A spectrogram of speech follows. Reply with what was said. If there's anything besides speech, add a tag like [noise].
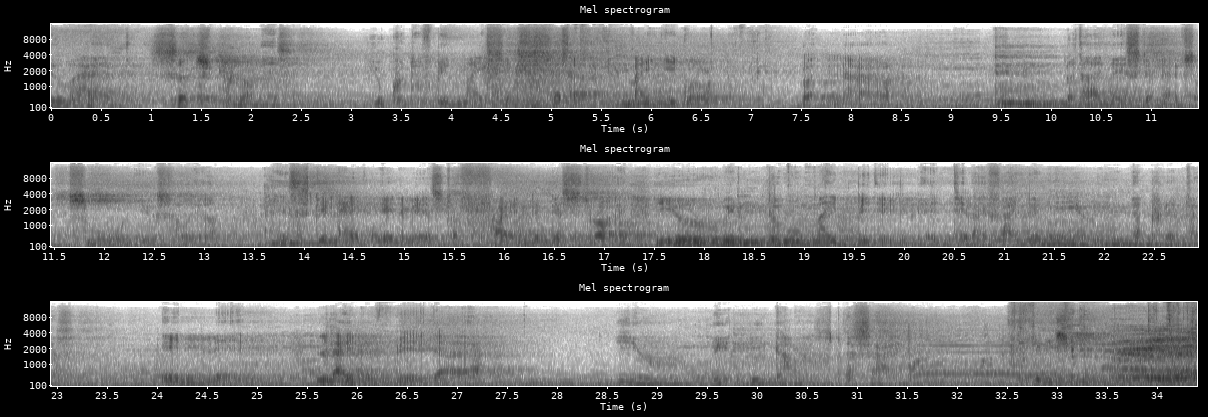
You had such promise. You could have been my successor, my equal. But now. But I may still have some small use for you. I still have enemies to find and destroy. You will do my bidding until I find a new apprentice. And then, like Vader, you be cast aside. Finish it.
